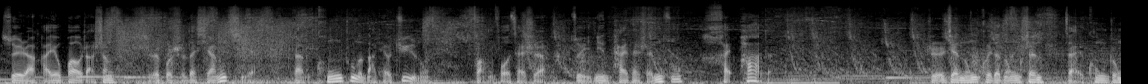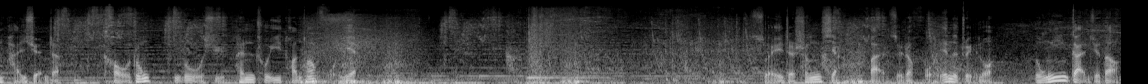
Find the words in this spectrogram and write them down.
虽然还有爆炸声时不时的响起，但空中的那条巨龙，仿佛才是最令泰坦神族害怕的。只见龙葵的龙身在空中盘旋着，口中陆续喷出一团团火焰。随着声响，伴随着火焰的坠落，龙吟感觉到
